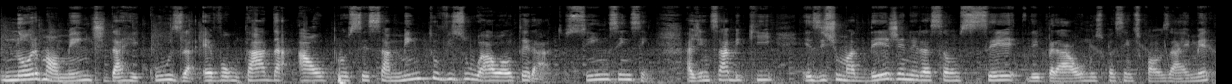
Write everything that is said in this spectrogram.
normalmente da recusa é voltada ao processamento visual alterado. Sim, sim, sim. A gente sabe que existe uma degeneração cerebral nos pacientes com Alzheimer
